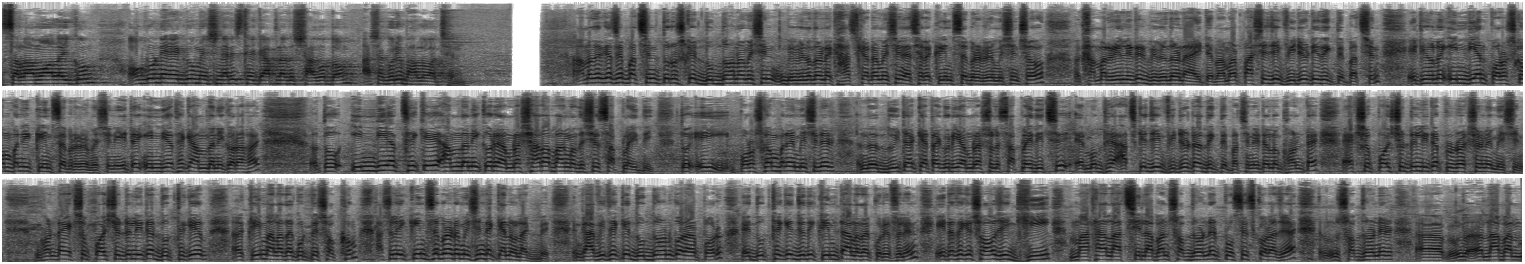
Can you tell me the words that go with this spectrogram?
আসসালামু আলাইকুম। অগ্রণী অ্যাগ্রো মেশিনারিজ থেকে আপনাদের স্বাগতম। আশা করি ভালো আছেন। আমাদের কাছে পাচ্ছেন তুরস্কের দুধ দহনা মেশিন, বিভিন্ন ধরনের ঘাস কাটা মেশিন, এছাড়া ক্রিম সেপারেটর মেশিন সহ খামার রিলেটেড বিভিন্ন ধরনের আইটেম আমার পাশে যে ভিডিওটি দেখতে পাচ্ছেন, এটি হলো ইন্ডিয়ান পরশ কোম্পানির ক্রিম সেপারেটর মেশিন। এটা ইন্ডিয়া থেকে আমদানি করা হয়। তো ইন্ডিয়া থেকে আমদানি করে আমরা সারা বাংলাদেশে সাপ্লাই দিই। তো এই পরশ কোম্পানির মেশিনের দুইটা ক্যাটাগরি আমরা আসলে সাপ্লাই দিচ্ছি। এর মধ্যে আজকে যে ভিডিওটা দেখতে পাচ্ছেন, এটা হলো ঘন্টায় একশো পঁয়ষট্টি লিটার প্রোডাকশনের মেশিন ঘন্টায় একশো পঁয়ষট্টি লিটার দুধ থেকে ক্রিম আলাদা করতে সক্ষম। আসলে এই ক্রিম সেপারেটর মেশিনটা কেন লাগবে। গাভী থেকে দুধ দহন করার পর এই দুধ থেকে যদি ক্রিমটা আলাদা করে ফেলেন, এটা থেকে সহজেই ঘি, মাঠা, লাচ্ছি, লাবান সব ধরনের প্রসেস করা যায়। সব ধরনের লাবান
